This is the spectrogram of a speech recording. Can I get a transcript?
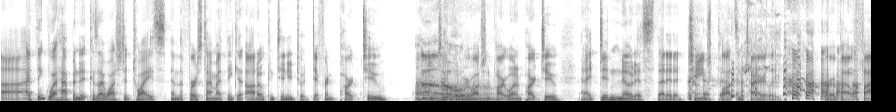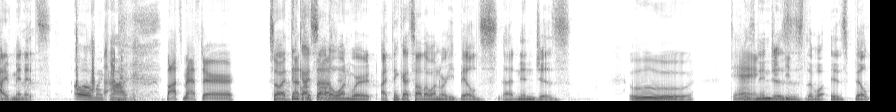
Uh I think what happened because I watched it twice, and the first time I think it auto continued to a different part two on YouTube when we were watching part one and part two, and I didn't notice that it had changed plots entirely for about five minutes. Oh my god. Bots Master. So I think That's I saw up. the one where I think I saw the one where he builds uh, ninjas. Ooh. dang! His ninjas is the is built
